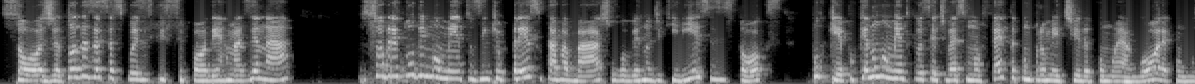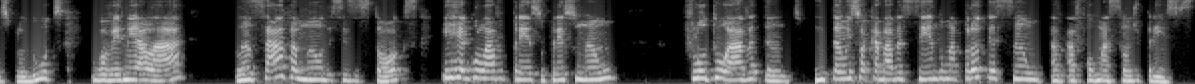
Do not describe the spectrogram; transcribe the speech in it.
soja, todas essas coisas que se podem armazenar, sobretudo em momentos em que o preço estava baixo, o governo adquiria esses estoques. Por quê? Porque no momento que você tivesse uma oferta comprometida, como é agora, com alguns produtos, o governo ia lá, lançava a mão desses estoques e regulava o preço. O preço não flutuava tanto. Então, isso acabava sendo uma proteção à, à formação de preços.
